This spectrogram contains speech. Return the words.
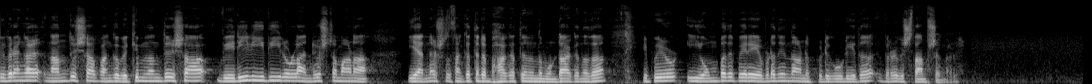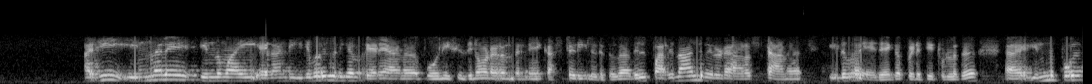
വിവരങ്ങൾ നന്ദുഷ പങ്കുവയ്ക്കും. നന്ദുഷ വലിയ രീതിയിലുള്ള അന്വേഷണമാണ് ഈ അന്വേഷണ സംഘത്തിന്റെ ഭാഗത്ത് നിന്നും ഉണ്ടാകുന്നത് ഇപ്പോൾ ഈ ഒമ്പത് പേരെ എവിടെ നിന്നാണ് പിടികൂടിയത്? ഇവരുടെ വിശദാംശങ്ങൾ. അജി ഇന്നലെ ഇന്നുമായി ഏതാണ്ട് ഇരുപതിലധികം പേരെയാണ് പോലീസ് ഇതിനോടകം തന്നെ കസ്റ്റഡിയിലെടുത്തത്. അതിൽ പതിനാല് പേരുടെ അറസ്റ്റാണ് ഇതുവരെ രേഖപ്പെടുത്തിയിട്ടുള്ളത്. ഇന്നിപ്പോൾ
